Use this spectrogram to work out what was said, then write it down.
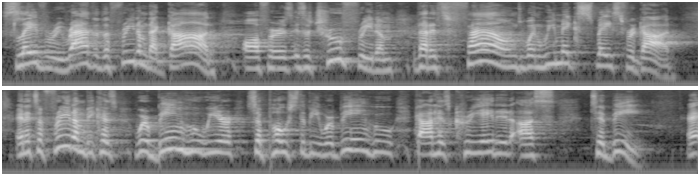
slavery. Rather, the freedom that God offers is a true freedom that is found when we make space for God. And it's a freedom because we're being who we're supposed to be. We're being who God has created us to be. And,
